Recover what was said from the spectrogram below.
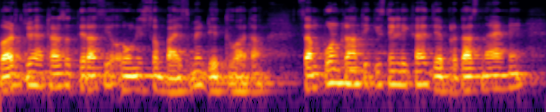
बर्थ जो है अठारह सौ तिरासी और उन्नीस सौ बाईस में डेथ हुआ था। संपूर्ण क्रांति किसने लिखा है, जयप्रकाश नारायण ने।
